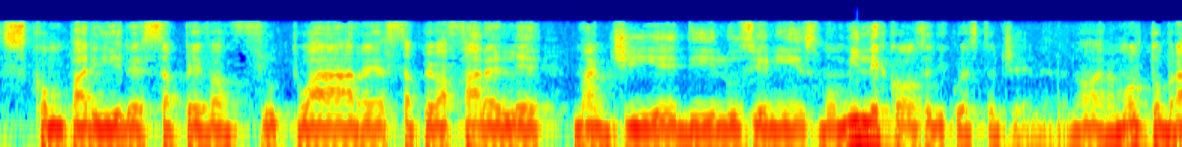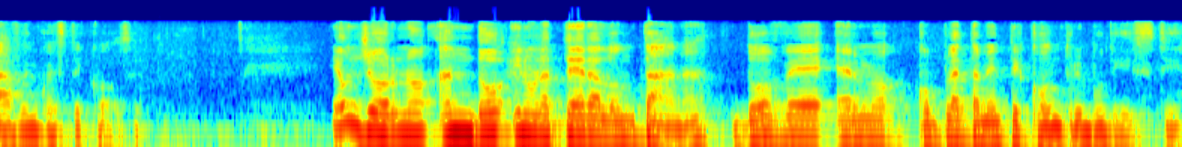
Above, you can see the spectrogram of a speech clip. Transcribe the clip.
scomparire, sapeva fluttuare, sapeva fare le magie di illusionismo, mille cose di questo genere, no? Era molto bravo in queste cose. E un giorno andò in una terra lontana dove erano completamente contro i buddisti.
